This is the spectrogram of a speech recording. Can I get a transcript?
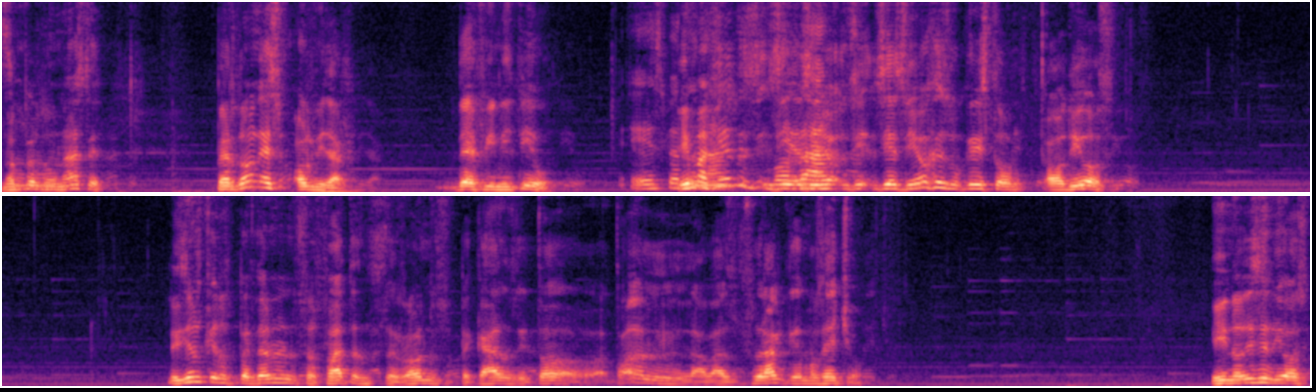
no perdonaste. Perdón es olvidar. Definitivo. Es Imagínate si, si, el Señor, Jesucristo, o Dios, le decimos que nos perdonen nuestras faltas, nuestros errores, nuestros pecados y todo, toda la basura que hemos hecho. Y nos dice Dios,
